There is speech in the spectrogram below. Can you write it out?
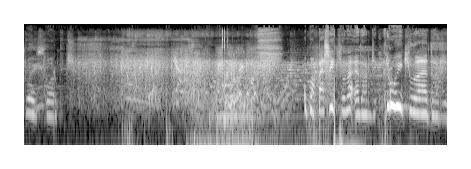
знову фармити. Опа, перший кіл на Едгарді, другий кіл на Едгарді.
